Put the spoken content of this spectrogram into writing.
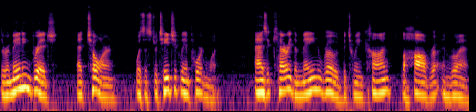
The remaining bridge at Troarn was a strategically important one, as it carried the main road between Caen, Le Havre, and Rouen.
